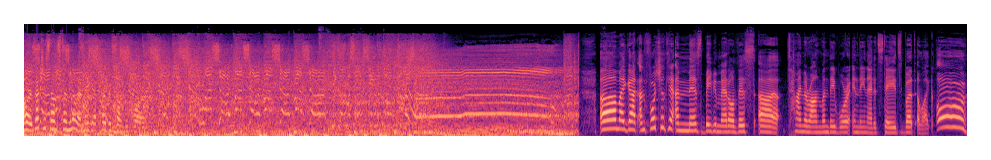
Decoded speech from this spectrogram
Oh, it actually sounds familiar. Maybe I've heard this song before. Oh my god! Unfortunately, I missed Baby Metal this uh, time around when they were in the United States. But I'm like, oh,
